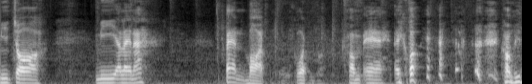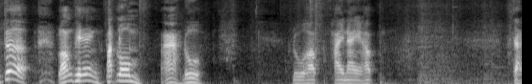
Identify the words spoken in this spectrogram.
มีจอ มีอะไรนะ แป้นบอร์ด กดคอมแอร์ไอ้คอมคอมพิวเตอร์ ร้องเพลง พัดลม อะ ดู ดูครับ ภายในครับ จัด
